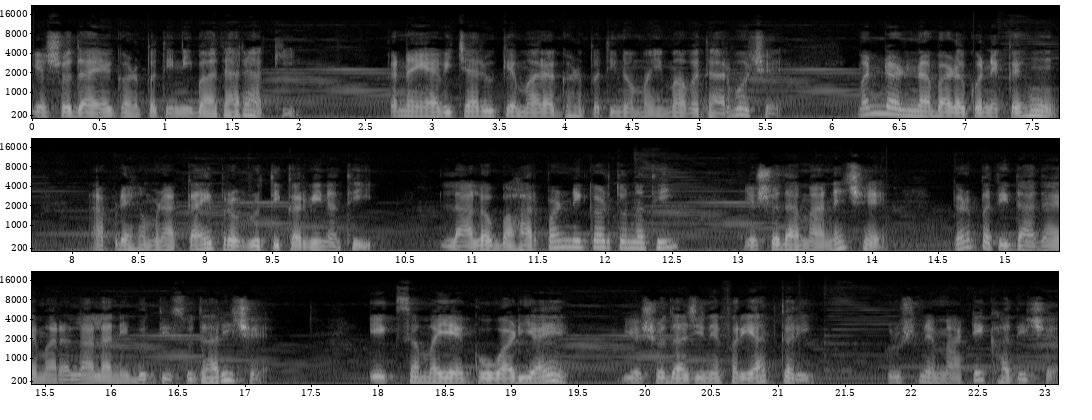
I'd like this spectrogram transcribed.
યશોદાએ ગણપતિની બાધા રાખી. કનૈયા વિચાર્યું કે, મારા ગણપતિનો મહિમા વધારવો છે. મંડળના બાળકોને કહ્યું, આપણે હમણાં કાંઈ પ્રવૃત્તિ કરવી નથી. લાલો બહાર પણ નીકળતો નથી. યશોદા માને છે, ગણપતિ દાદાએ મારા લાલાની બુદ્ધિ સુધારી છે. એક સમયે ગોવાળિયાએ યશોદાજીને ફરિયાદ કરી, કૃષ્ણે માટી ખાધી છે.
